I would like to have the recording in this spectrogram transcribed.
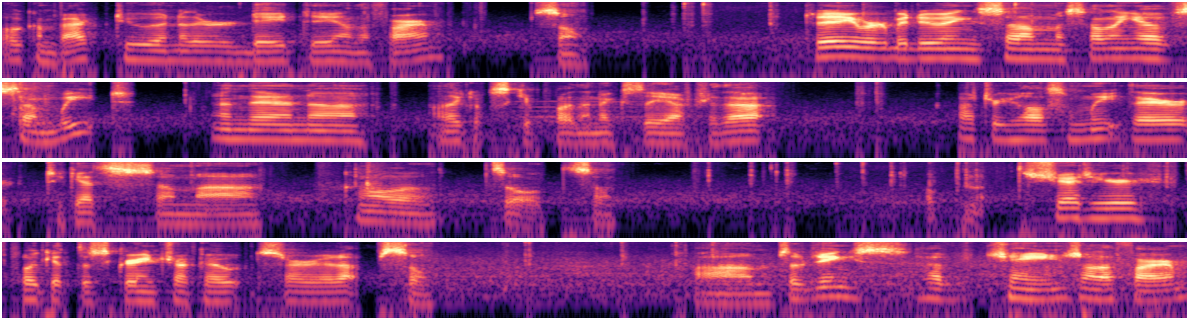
Welcome back to another day today on the farm. So, today we're going to be doing some selling of some wheat, and then uh, I think I'll skip by the next day after that. After you haul some wheat there to get some uh, canola sold. So, open up the shed here, we'll get this grain truck out, and start it up. So, um, some things have changed on the farm.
